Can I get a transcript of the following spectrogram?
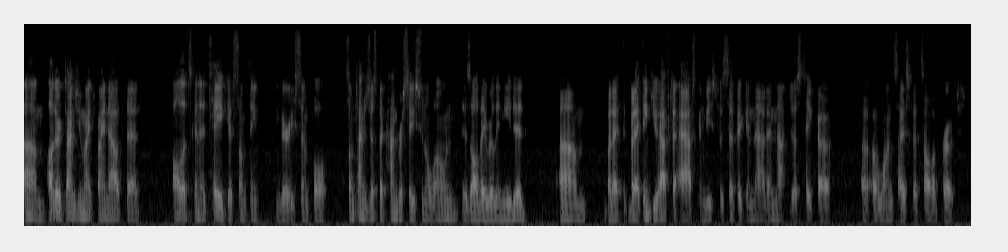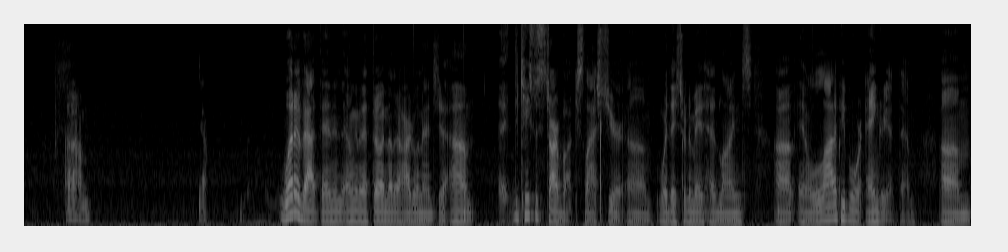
um, other times you might find out that all it's going to take is something very simple sometimes just the conversation alone is all they really needed. Um, but I th- but I think you have to ask and be specific in that, and not just take a, a, a one size fits all approach. Um, yeah. What about then? And I'm going to throw another hard one at you. Um, the case with Starbucks last year, um, where they sort of made headlines, uh, and a lot of people were angry at them. Um,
